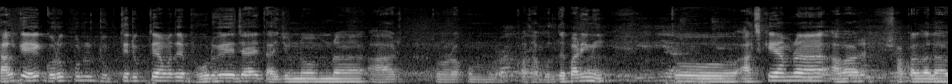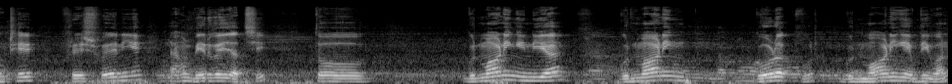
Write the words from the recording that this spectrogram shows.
কালকে গোরখপুর ঢুকতে ঢুকতে আমাদের ভোর হয়ে যায়, তাই জন্য আমরা আর কোনো রকম কথা বলতে পারিনি। তো আজকে আমরা আবার সকালবেলা উঠে ফ্রেশ হয়ে নিয়ে এখন বের হয়ে যাচ্ছি। তো good morning India good morning Gorakhpur good morning everyone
